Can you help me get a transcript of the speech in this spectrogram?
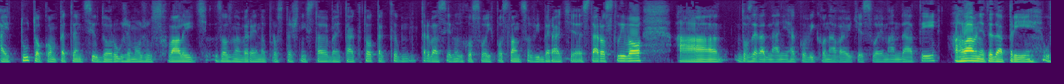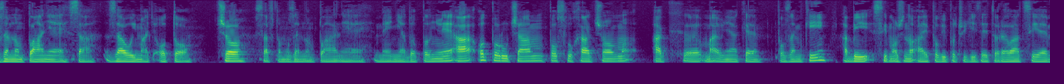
aj túto kompetenciu do rúk, že môžu schváliť zoznam verejnoprospešných staveb aj takto, tak treba si jednoducho svojich poslancov vyberať eh, starostlivo a dozerať na nich, ako vykonávajú tie svoje mandáty. A hlavne teda pri územnom pláne sa zaujímať o to, čo sa v tom územnom pláne mení a doplňuje. A odporúčam poslucháčom, ak eh, majú nejaké pozemky, aby si možno aj po vypočutí tejto relácie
